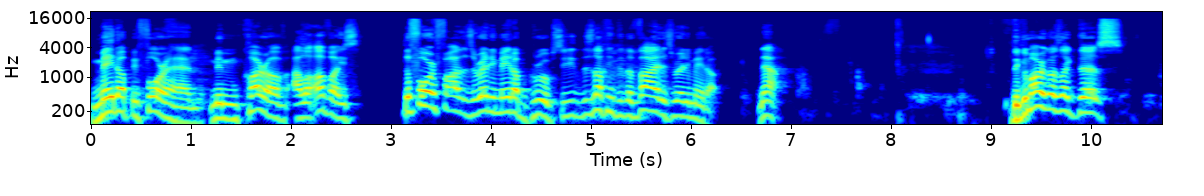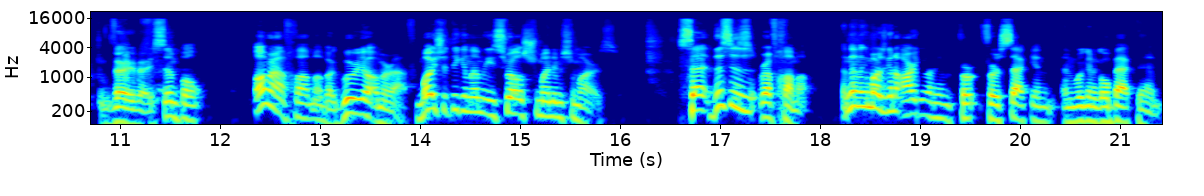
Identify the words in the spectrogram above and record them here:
made up beforehand, Mimkarav Ala Avais, the forefathers already made up groups. There's nothing to divide, it's already made up. Now, the Gemara goes like this, very, very simple. Rav Chama, Bar Guria, Omer Rav. Moshe Tikin Lem Yisrael Shemanim Shemaris. Said, this is Rav Chama. And then the Gemara is going to argue on him for, for a second, and we're going to go back to him.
